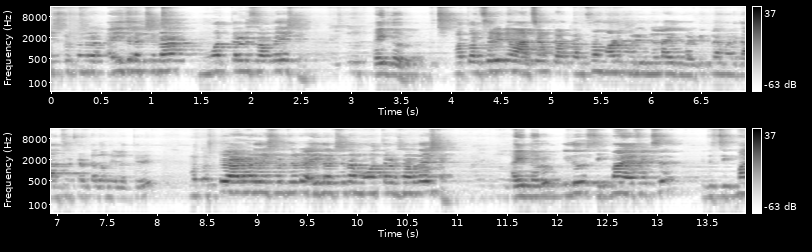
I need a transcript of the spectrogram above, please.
ಎಷ್ಟು ಬರ್ತಂದ್ರ ಐದು ಲಕ್ಷದ ಮೂವತ್ತೆರಡು ಸಾವಿರದ ಎಷ್ಟು? ಐದ್ನೂರು. ಮತ್ತೊಂದ್ಸರಿ ನೀವು ಆನ್ಸರ್ ಕನ್ಫರ್ಮ್ ಮಾಡ್ಕೊರಿ ಇವನ್ನೆಲ್ಲ ಇದು ಮಲ್ಟಿಪ್ಲೈ ಮಾಡಿದ ಆನ್ಸರ್ ಕರೆಕ್ಟ್ ಅದಾವ ಇಲ್ಲ ಮತ್ತಷ್ಟು ಆಡ್ ಮಾಡಿದ್ರೆ ಎಷ್ಟು ಬರ್ತದೆ ಐದು ಲಕ್ಷದ ಮೂವತ್ತೆರಡು ಸಾವಿರದ ಎಷ್ಟು? ಐದ್ನೂರು. ಇದು ಸಿಗ್ಮಾ ಎಫ್ ಎಕ್ಸ್ ಇದು ಸಿಗ್ಮಾ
